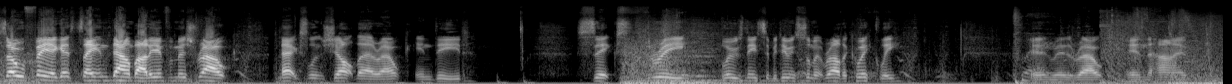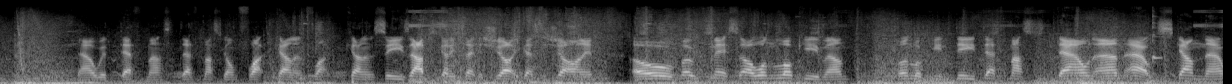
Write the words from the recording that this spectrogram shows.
Sophia gets taken down by the infamous Rauk. Excellent shot there, Rauk, indeed. 6-3. Blues needs to be doing something rather quickly. In with Rauk, in the hive. Now with Deathmask, Deathmask on flak cannon, flak cannon sees Abs, can he take the shot, he gets the shot on him. Oh, both miss, oh unlucky man. Unlucky indeed, Death Deathmask down and out. Scan now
